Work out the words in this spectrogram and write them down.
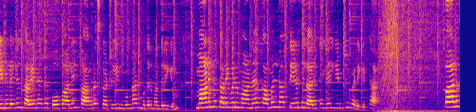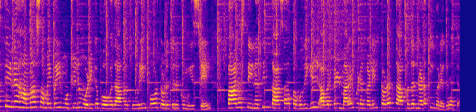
இந்நிலையில் தலைநகர் போபாலில் காங்கிரஸ் கட்சியின் முன்னாள் முதல் மந்திரியும் மாநில தலைவருமான கமல்நாத் தேர்தல் அறிக்கையை இன்று வெளியிட்டார். பாலஸ்தீன ஹமாஸ் அமைப்பை முற்றிலும் ஒழிக்கப் போவதாக கூறி போர் தொடுத்திருக்கும் இஸ்ரேல் பாலஸ்தீனத்தின் காசா பகுதியில் அவர்கள் மறைவிடங்களில் தொடர் தாக்குதல் நடத்தி வருகிறது.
